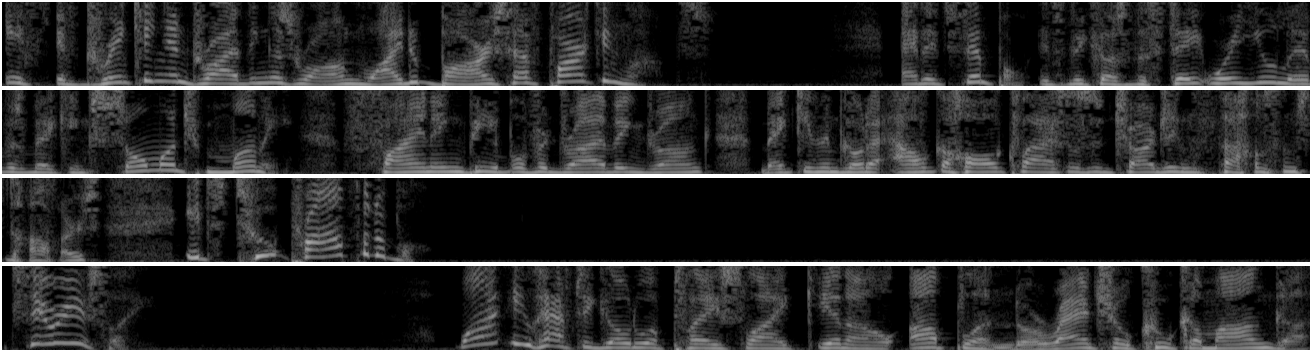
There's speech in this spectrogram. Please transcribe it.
If, if drinking and driving is wrong, why do bars have parking lots? And it's simple. It's because the state where you live is making so much money fining people for driving drunk, making them go to alcohol classes and charging them thousands of dollars. It's too profitable. Seriously. Why do you have to go to a place like, you know, Upland or Rancho Cucamonga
